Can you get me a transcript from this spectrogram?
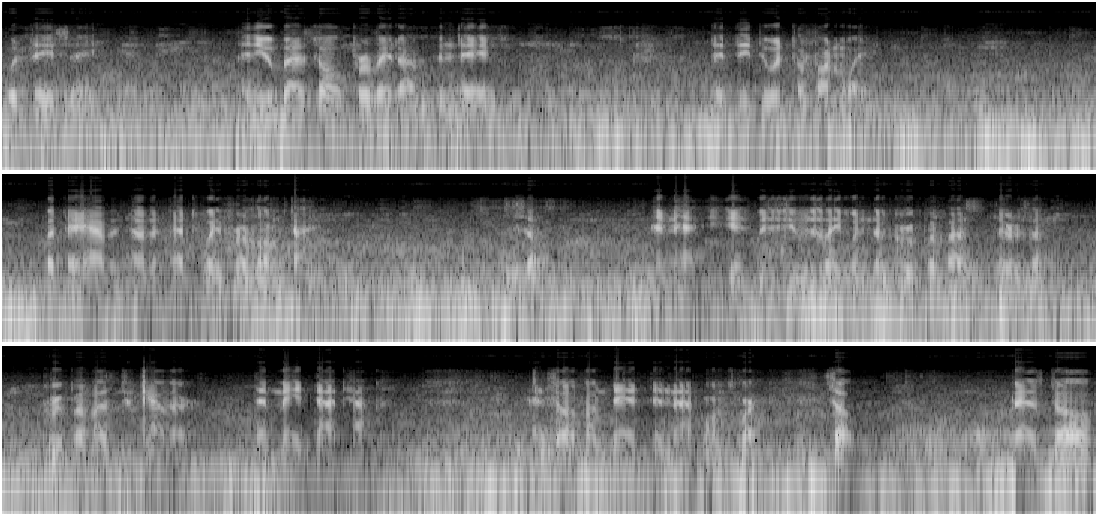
what they say. And you best hope, Perlita and Dave, that they do it the fun way. But they haven't done it that way for a long time. So, and it was usually when the group of us, there was a group of us together that made that happen. And so if I'm dead, then that won't work. So, best hope.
